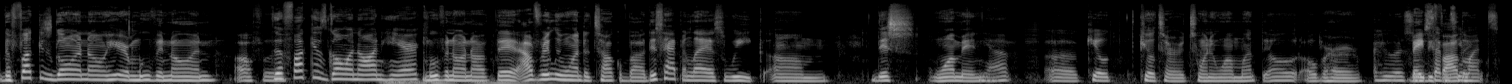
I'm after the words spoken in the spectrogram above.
the fuck is going on here? Moving on off of The fuck is going on here? moving on off that. I really wanted to talk about this. Happened last week. Um, this woman Yep. uh killed killed her 21 month old over her Who was baby 17 father. months?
